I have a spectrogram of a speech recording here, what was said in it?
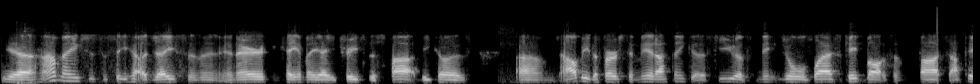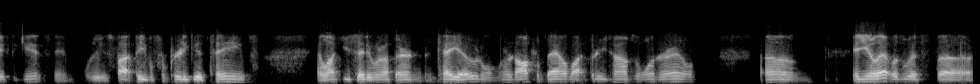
Yeah, I'm anxious to see how Jason and, and Eric and KMAA treats this fight because um, I'll be the first to admit I think a few of Nick Jewell's last kickboxing fights I picked against him when he was fighting people from pretty good teams. And like you said, he went out there and KO'd them or knocked them down like three times in one round. Um, and you know that was with uh,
